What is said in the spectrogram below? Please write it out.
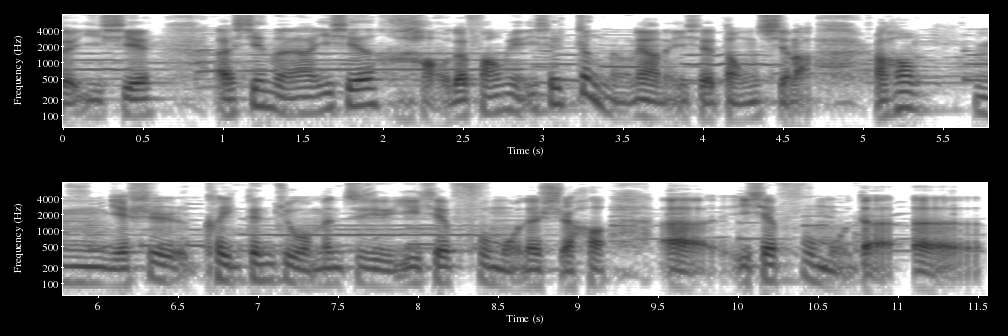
的一些，呃，新闻啊，一些好的方面，一些正能量的一些东西了。然后，嗯，也是可以根据我们自己一些父母的时候，呃，一些父母的，呃，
